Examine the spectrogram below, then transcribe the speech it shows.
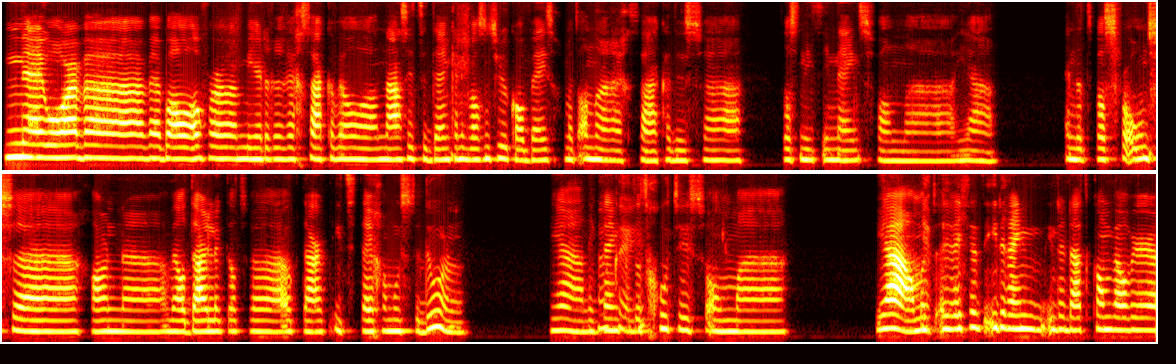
Nee hoor, we, we hebben al over meerdere rechtszaken wel eh, na zitten denken. En ik was natuurlijk al bezig met andere rechtszaken. Dus eh, het was niet ineens van, ja. En dat was voor ons gewoon wel duidelijk dat we ook daar iets tegen moesten doen. Ja, en ik denk dat het goed is om... ja, om het, weet je, dat iedereen inderdaad kan wel weer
